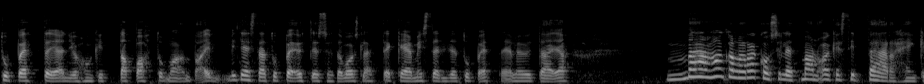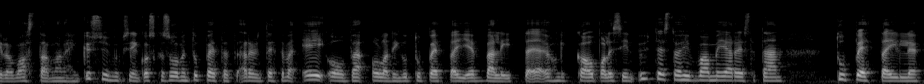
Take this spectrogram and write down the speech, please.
tubettajan johonkin tapahtumaan, tai miten sitä tubeyhteistyötä voisi lähteä tekemään, mistä niitä tubettajia löytää. Ja vähän hankala rako sille, että mä oon oikeasti väärä henkilö vastaamaan näihin kysymyksiin, koska Suomen tubettajat ryn tehtävä ei ole olla niin tubettajien välittäjä johonkin kaupallisiin yhteistyöihin, vaan me järjestetään tubettajille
